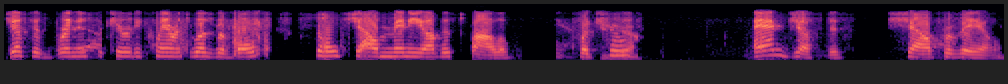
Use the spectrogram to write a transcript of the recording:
Just as Brennan's security clearance was revoked, so shall many others follow. For truth and justice shall prevail.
